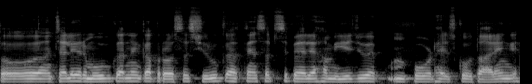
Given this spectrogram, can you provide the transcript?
तो चलिए रिमूव करने का प्रोसेस शुरू करते हैं। सबसे पहले हम ये जो पोर्ट है, इसको उतारेंगे।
